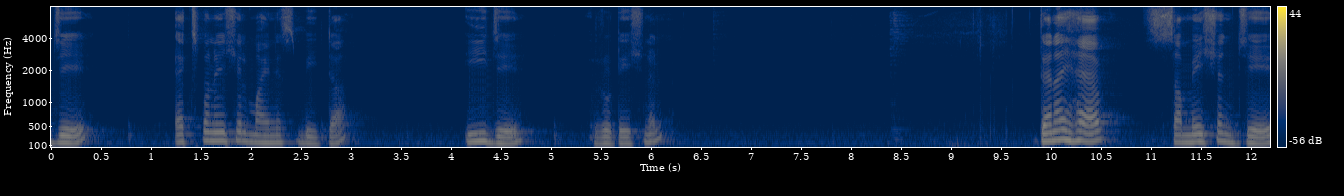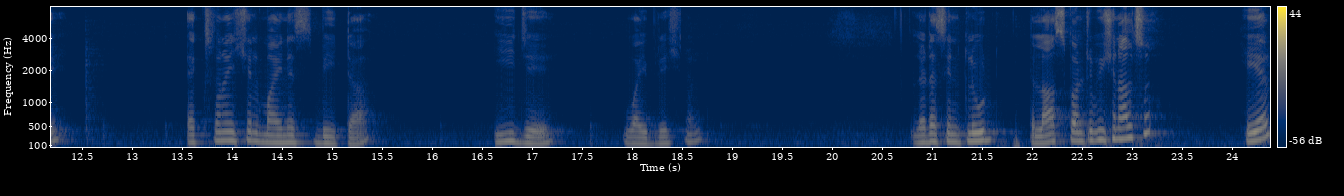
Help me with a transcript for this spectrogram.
j exponential minus beta e j rotational. Then I have summation j exponential minus beta e j vibrational. Let us include the last contribution also. Here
